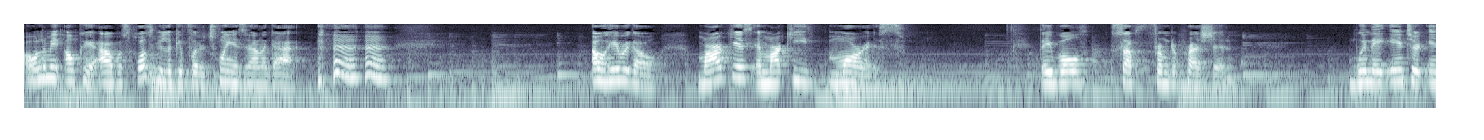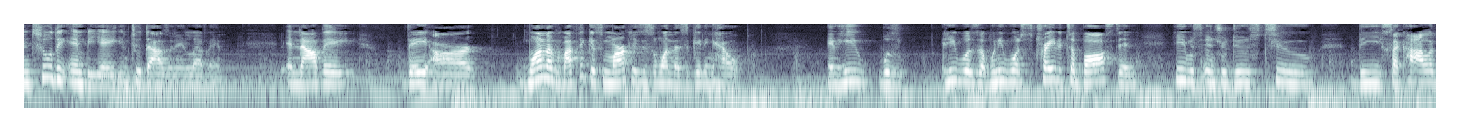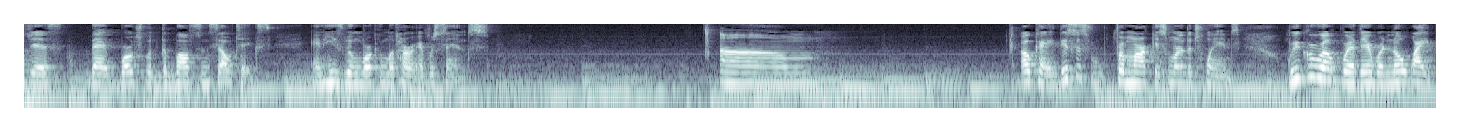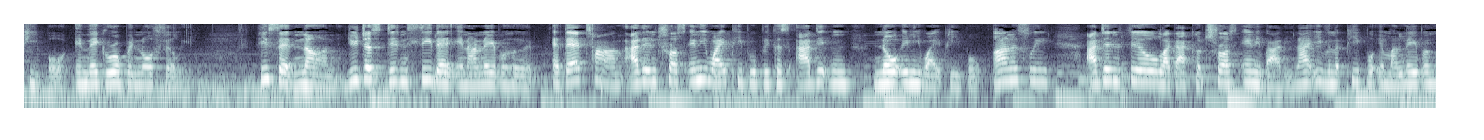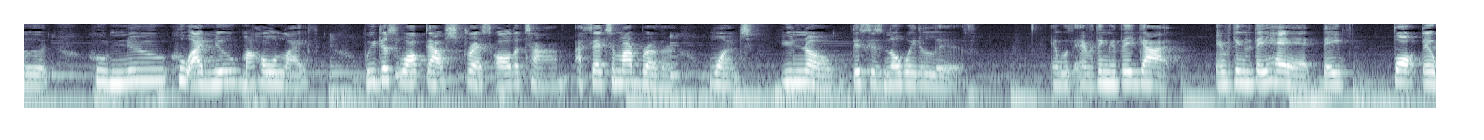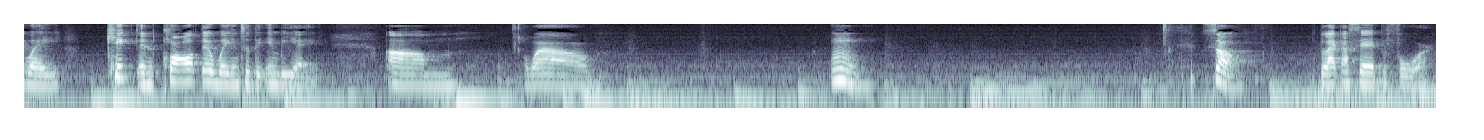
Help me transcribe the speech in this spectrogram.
Oh, let me. Okay, I was supposed to be looking for the twins, and I got. oh, here we go. Marcus and Markieff Morris. They both suffered from depression when they entered into the NBA in 2011, and now they they are one of them. I think it's Marcus is the one that's getting help, and he was he was when he was traded to Boston, he was introduced to the psychologist that works with the Boston Celtics, and he's been working with her ever since. Um. Okay, this is from Marcus, one of the twins. We grew up where there were no white people, and they grew up in North Philly. He said, None. You just didn't see that in our neighborhood. At that time, I didn't trust any white people because I didn't know any white people. Honestly, I didn't feel like I could trust anybody, not even the people in my neighborhood who knew who I knew my whole life. We just walked out stressed all the time. I said to my brother once, You know, this is no way to live. And with everything that they got, everything that they had, they fought their way, kicked and clawed their way into the NBA. Um, wow. Mm. So, like I said before,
